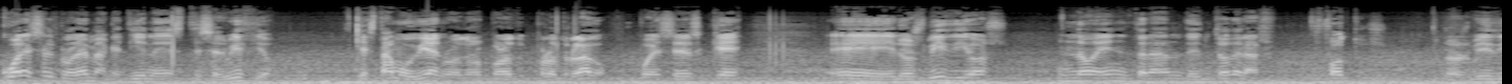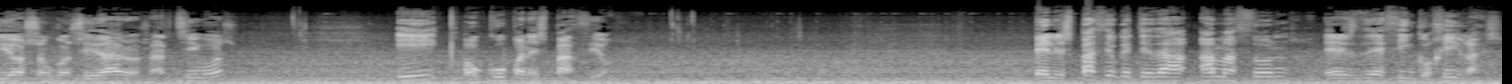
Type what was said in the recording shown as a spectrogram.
¿Cuál es el problema que tiene este servicio? Que está muy bien, por, otro lado, pues es que eh, los vídeos no entran dentro de las fotos. Los vídeos son considerados archivos y ocupan espacio. El espacio que te da Amazon es de 5 gigas.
